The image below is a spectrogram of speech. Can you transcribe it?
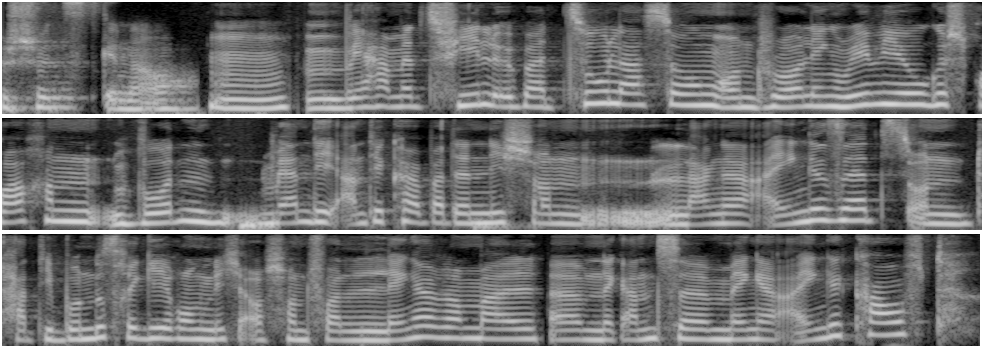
geschützt, genau. Mhm. Wir haben jetzt viel über Zulassung und Rolling Review gesprochen. Wurden, werden die Antikörper denn nicht schon lange eingesetzt und hat die Bundesregierung nicht auch schon vor längerem mal ähm, eine ganze Menge eingekauft?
